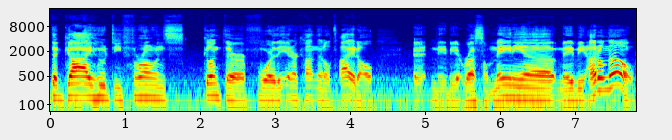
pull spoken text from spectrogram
the guy who dethrones Gunther for the Intercontinental title, at, maybe at WrestleMania, maybe, I don't know.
